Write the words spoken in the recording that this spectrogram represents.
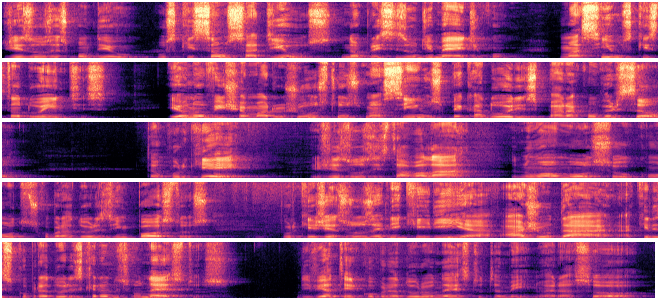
Jesus respondeu: Os que são sadios não precisam de médico, mas sim os que estão doentes. Eu não vim chamar os justos, mas sim os pecadores para a conversão. Então, por que Jesus estava lá num almoço com outros cobradores de impostos, porque Jesus ele queria ajudar aqueles cobradores que eram desonestos. Devia ter cobrador honesto também, não era só,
